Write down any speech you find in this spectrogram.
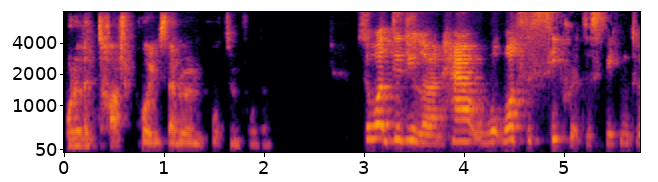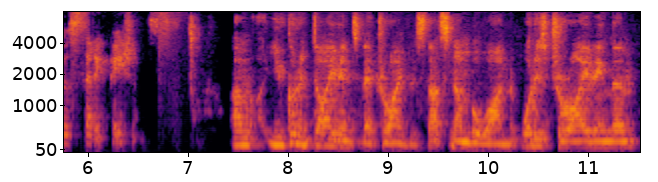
What are the touch points that are important for them? So, what did you learn? How? What's the secret to speaking to aesthetic patients? Um, you've got to dive into their drivers. That's number one. What is driving them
